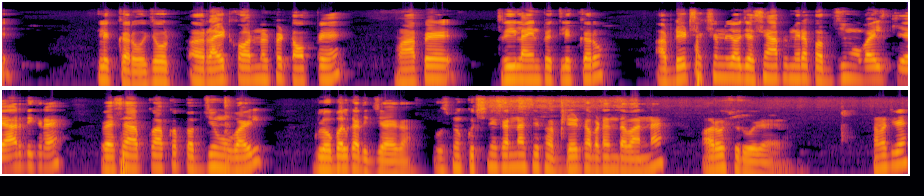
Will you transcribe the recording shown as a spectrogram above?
क्लिक करो। जो राइट कॉर्नर पे टॉप पे है, वहाँ पे थ्री लाइन पे क्लिक करो। अपडेट सेक्शन में जाओ, जैसे यहाँ पे मेरा पबजी मोबाइल के दिख रहा है, वैसे आपको आपका पबजी मोबाइल ग्लोबल का दिख जाएगा। उसमें कुछ नहीं करना, सिर्फ़ अपडेट का बटन दबाना है और वो शुरू हो जाएगा। समझ गए?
